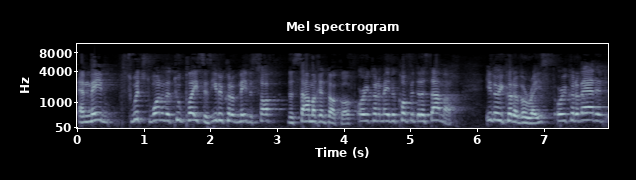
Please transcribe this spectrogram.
and made, switched one of the two places. Either could have made the sof, the samach into a kuf, or he could have made the kuf into the samach. Either he could have erased, or he could have added.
